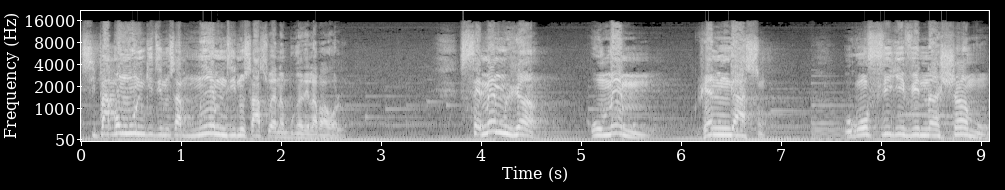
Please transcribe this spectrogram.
Si pas un monde qui dit nous ça, même dit nous ça soit dans de la parole. C'est même gens, ou même jeune garçon, ou une fille qui vient dans la chambre,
